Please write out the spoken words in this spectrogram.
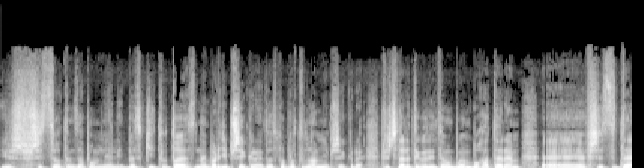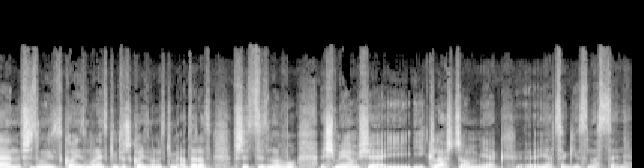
już wszyscy o tym zapomnieli. Bez kitu. To jest najbardziej przykre. To jest po prostu dla mnie przykre. Wiesz, cztery tygodnie temu byłem bohaterem, e, wszyscy ten, wszyscy mówili koniec z Moreńskim, też koniec z Moreńskim, a teraz wszyscy znowu śmieją się i, i klaszczą, jak Jacek jest na scenie.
